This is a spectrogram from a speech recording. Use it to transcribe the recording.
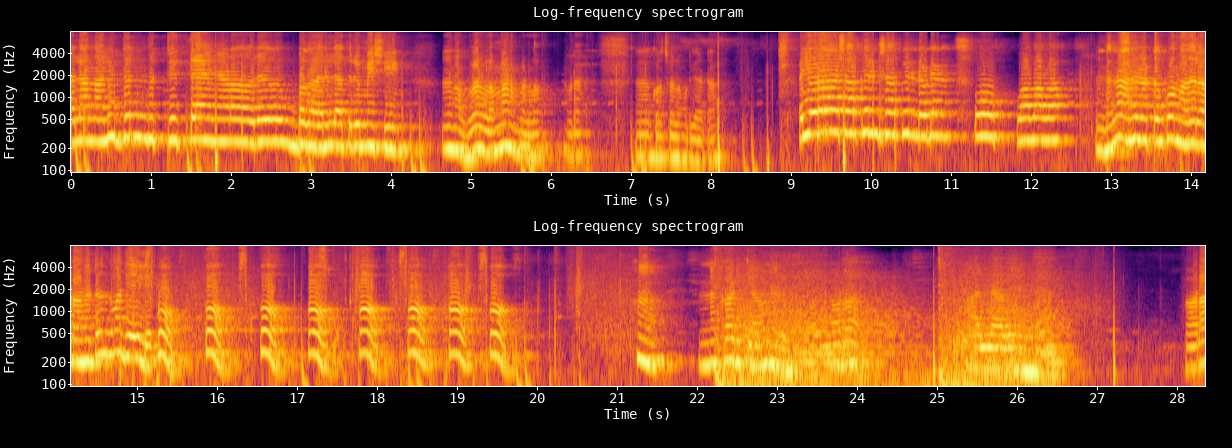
അല്ല എന്നാലും ഇത് എന്തിട്ട് തേങ്ങയുടെ ഒരു ഉപകാരമില്ലാത്തൊരു മെഷീൻ നമുക്ക് വെള്ളം വേണം വെള്ളം. ഇവിടെ കുറച്ച് വെള്ളം കുടിക്കാട്ടാ അയ്യോടാ ഷാർക്ക് വരുന്നുണ്ട് ഷാർക്ക് വരുന്നുണ്ട്. എവിടെയാണ്? ഓ വാ വാ വാ. എന്നെ ഞാനൊരു വട്ടം കൊന്നതല്ലടാ. എന്നിട്ട് നിനക്ക് മതിയായില്ലേ? പോ പോ പോ പോ പോ പോ പോ പോ. എന്നെ കടിക്കാവുന്നല്ലോ എവിടാ വാടാ.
